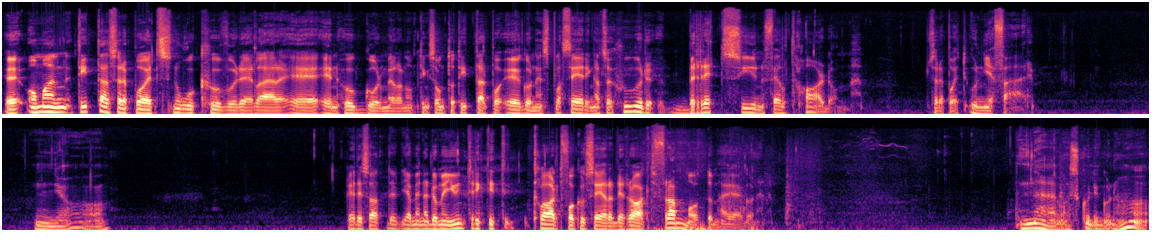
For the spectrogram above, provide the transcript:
Eh, om man tittar så på ett snokhuvud eller en huggorm eller någonting sånt och tittar på ögonens placering, alltså hur brett synfält har de? Så där på ett ungefär. Ja, Är det så att, jag menar, de är ju inte riktigt klart fokuserade rakt framåt, de här ögonen. nej, vad skulle det kunna ha?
